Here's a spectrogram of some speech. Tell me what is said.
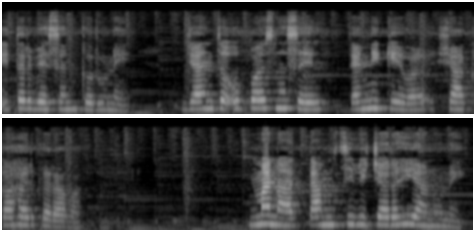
इतर व्यसन करू नये. ज्यांचा उपवास नसेल त्यांनी केवळ शाकाहार करावा. मनात तामसी विचारही आणू नये.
